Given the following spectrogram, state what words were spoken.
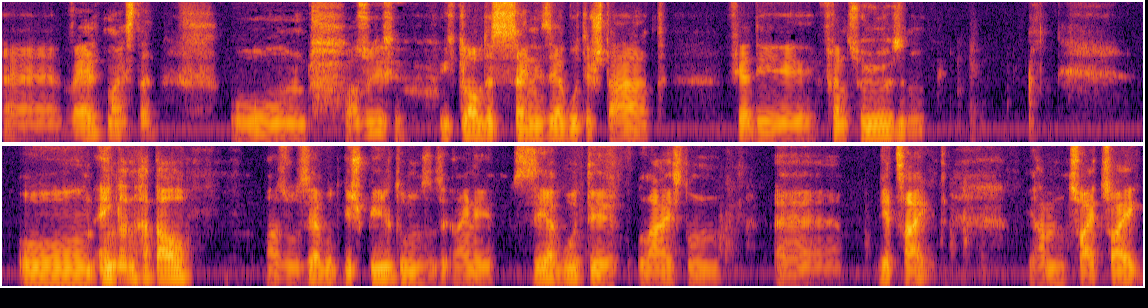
äh, Weltmeister. Und also ich, ich glaube, das ist ein sehr guter Start für die Franzosen. Und England hat auch also sehr gut gespielt und eine sehr gute Leistung äh, gezeigt. Wir haben 2-2,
